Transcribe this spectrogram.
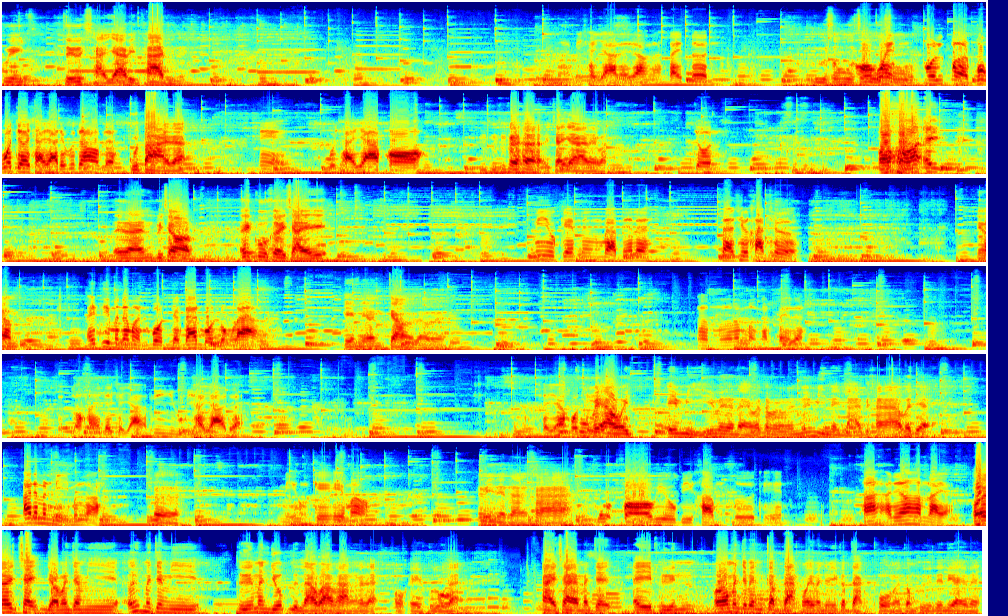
กูยังซื้อฉายาผิดพลาดอยู่เลยไหนมีฉายาอะไรบ้างนะไตเติ้ล ดูสู้โอ้สู้กูเห็นกูเปิดปุ๊บกูเจอฉายาที่กูชอบเลย กูตายแล้วนี่ กูฉายาพอ ฉายาอะไรวะ จน อ๋อไอไอนั้นกูชอบ ไอยกูเคยใช้ มีอยู่เกมหนึ่งแบบนี้เลย แต่ชื่อคัตเชอร์นี่มันไอ้ที่มันจะเหมือนบดจากด้านบนลงล่าง เกมนี้มันเก่าแล้วเว้ยเออมันเหมือนกันไปะเลยเรียบร้อยได้ฉายา นี่กูมีฉายาด้วย ฉายาโคตรกูไปเท่เอาไอไอหมีมาจากไหนวะทำไมมันไม่มีในร้านค้าวะเนี่ยอ้าวนี่มันหมีมึงเหรอเออ หมีของเกมอะไม่มีในร้านค้า for will become curtain ฮะ อันนี้ต้องทำอะไรอะ เอ้ยใช่เดี๋ยวมันจะมี เอ้ยมันจะมีพื้นมันยุบหรือลาวาพังนั่นแหละโอเคกูรู้ละใช่ใช่มันจะไอพื้นเออมันจะเป็นกับดักไว้มันจะมีกับดักโผล่มาตรงพื้นเรื่อยๆไว้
